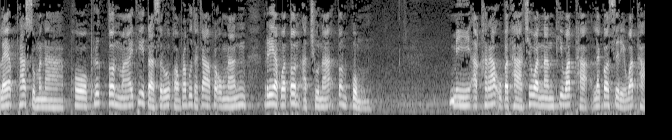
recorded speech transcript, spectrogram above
และพระสุมนาโพพฤกต้นไม้ที่ตรัสรู้ของพระพุทธเจ้าพระองค์นั้น เรียกว่าต้นอัชุนะต้นกลุ่ม มีอัครอุปถาชื่อว่านันทิวัฏะและก็สิริวัฏะ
